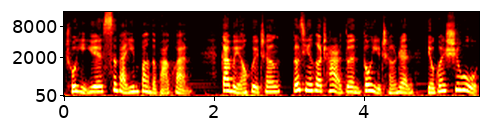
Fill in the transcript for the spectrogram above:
处以约四万英镑的罚款。该委员会称，德勤和查尔顿都已承认有关失误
